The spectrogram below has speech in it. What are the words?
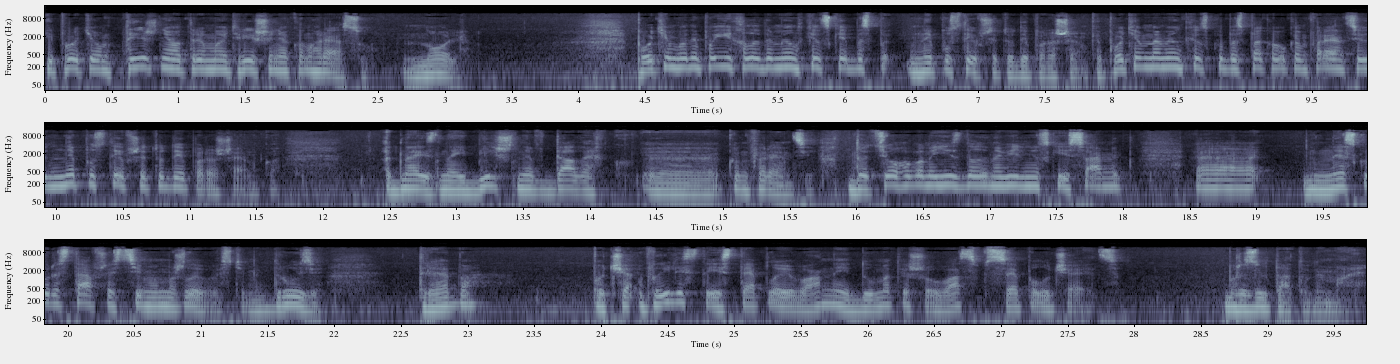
і протягом тижня отримують рішення Конгресу. Ноль. Потім вони поїхали до Мюнхенської безпеки, не пустивши туди Порошенка. Потім на Мюнхенську безпекову конференцію, не пустивши туди Порошенко. Одна із найбільш невдалих е, конференцій. До цього вони їздили на Вільнюський саміт, е, не скориставшись цими можливостями. Друзі, треба поча- вилізти із теплої ванни і думати, що у вас все виходить. Бо результату немає.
